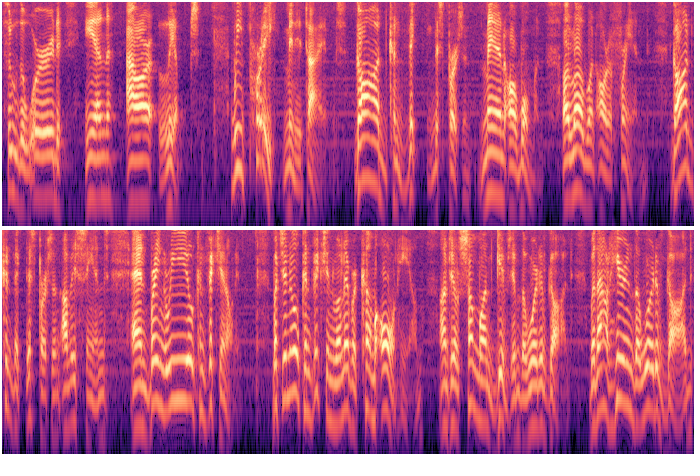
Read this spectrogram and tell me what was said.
through the Word in our lips. We pray many times. God convict this person, man or woman, a loved one or a friend. God convict this person of his sins and bring real conviction on him. But you know, conviction will never come on him until someone gives him the Word of God. Without hearing the Word of God,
